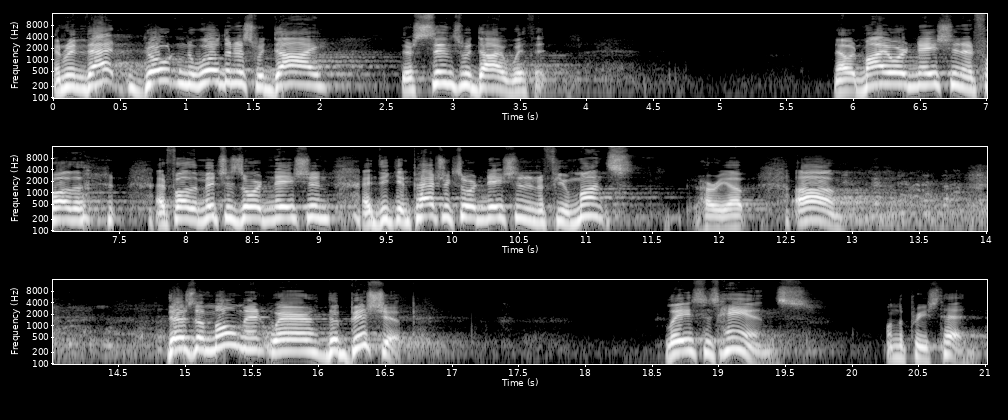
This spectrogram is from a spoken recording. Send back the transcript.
And when that goat in the wilderness would die, their sins would die with it. Now, at my ordination, at Father, at Father Mitch's ordination, at Deacon Patrick's ordination in a few months, hurry up, um, there's a moment where the bishop lays his hands on the priest's head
